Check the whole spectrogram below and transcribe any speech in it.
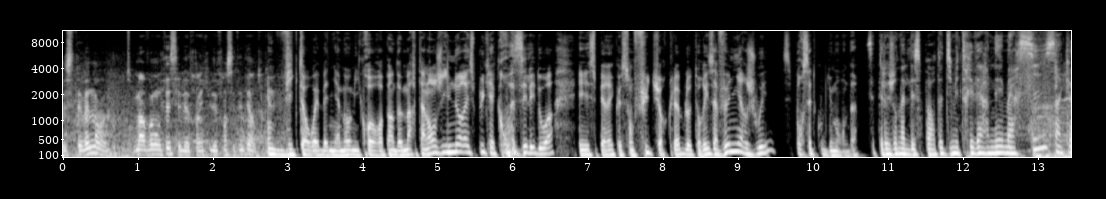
de cet événement. hein. Ma volonté, c'est d'être en équipe de France cet été, en tout cas. Victor Wembanyama au micro européen de Martin Lange. Il ne reste plus qu'à croiser les doigts et espérer que son futur club l'autorise à venir jouer pour cette Coupe du Monde. C'était le journal des sports de Dimitri Vernet. Merci. 5h.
